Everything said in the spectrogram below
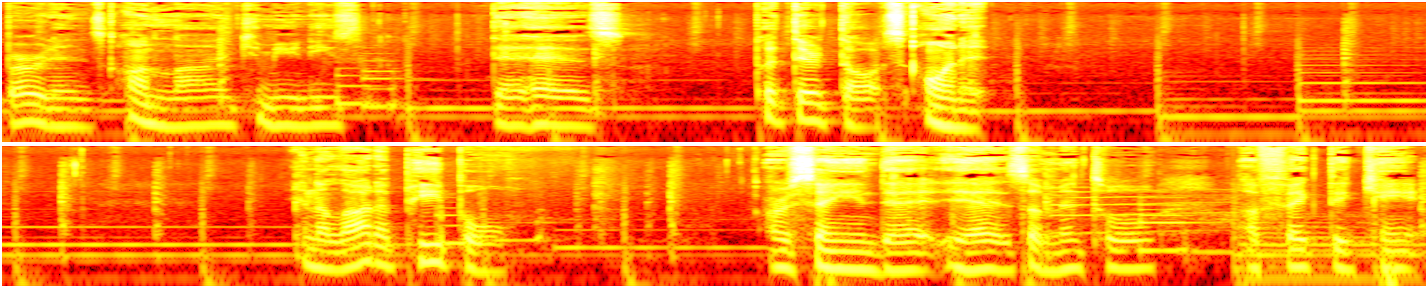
burdens online communities that has put their thoughts on it. And a lot of people are saying that it has a mental effect they can't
